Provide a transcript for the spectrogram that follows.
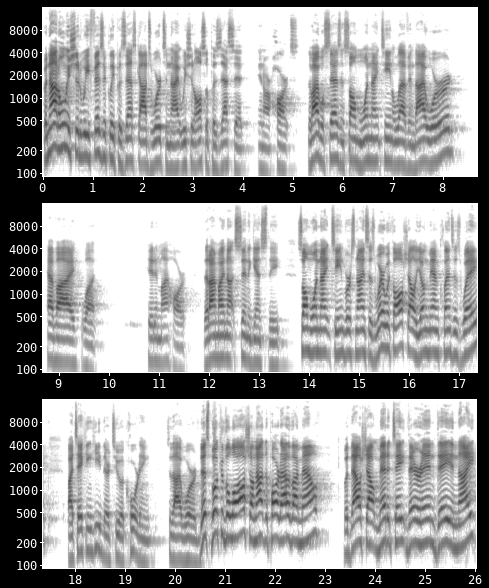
But not only should we physically possess God's Word tonight, we should also possess it in our hearts. The Bible says in Psalm 119 11, Thy Word have I what? Hid in my heart, that I might not sin against thee. Psalm 119, verse 9 says, Wherewithal shall a young man cleanse his way? By taking heed thereto according to thy word. This book of the law shall not depart out of thy mouth but thou shalt meditate therein day and night,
